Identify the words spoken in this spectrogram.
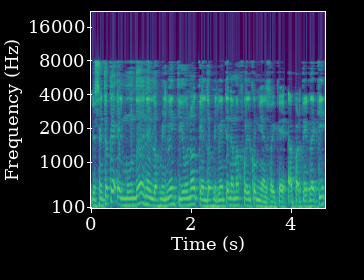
Yo siento que el mundo en el 2021, que el 2020 nada más fue el comienzo y que a partir de aquí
